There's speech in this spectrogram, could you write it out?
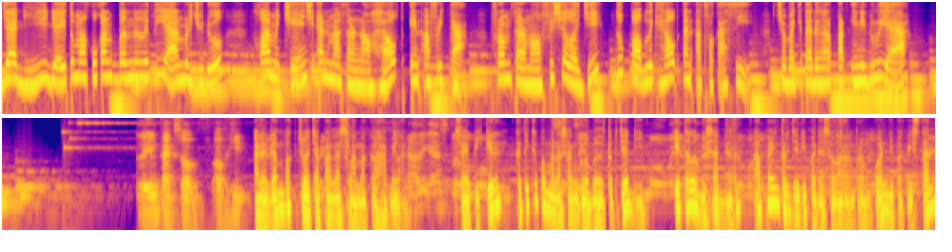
Jadi, dia itu melakukan penelitian berjudul Climate Change and Maternal Health in Africa From Thermal Physiology to Public Health and Advocacy. Coba kita dengar part ini dulu ya. Ada dampak cuaca panas selama kehamilan. Saya pikir ketika pemanasan global terjadi, kita lebih sadar apa yang terjadi pada seorang perempuan di Pakistan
